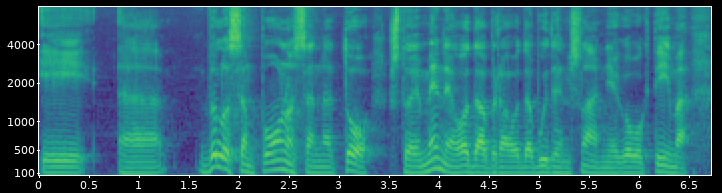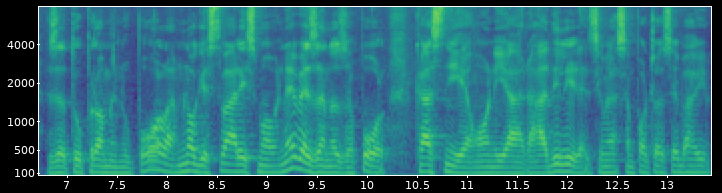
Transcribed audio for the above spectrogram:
I vrlo sam ponosan na to što je mene odabrao da budem član njegovog tima za tu promjenu pola. Mnoge stvari smo nevezano za pol kasnije on i ja radili. Recimo ja sam počeo se bavim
